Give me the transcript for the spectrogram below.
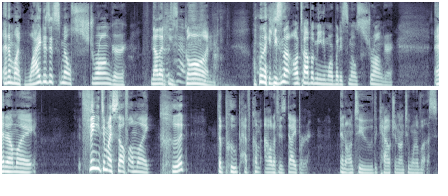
and I'm like, why does it smell stronger now that he's happening? gone? like he's not on top of me anymore, but it smells stronger, and I'm like, thinking to myself, I'm like, could the poop have come out of his diaper and onto the couch and onto one of us?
